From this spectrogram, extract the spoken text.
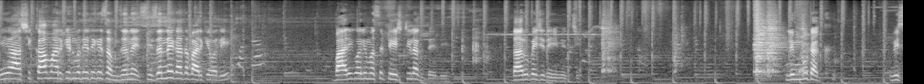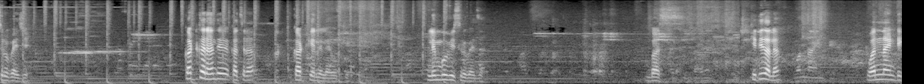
हे अशी का मार्केटमध्ये येते काही समज नाही. सीझन नाही का आता बारकेवाली? बारीकवाली मस्त टेस्टी लागते ती. दहा रुपयाची दे ही मिरची. लिंबू टाक. वीस रुपयाची. कट कर हं ते कचरा. कट केलेला आहे ओके. लिंबू वीस रुपयाचा. बस. किती झालं? वन नाईन्टी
